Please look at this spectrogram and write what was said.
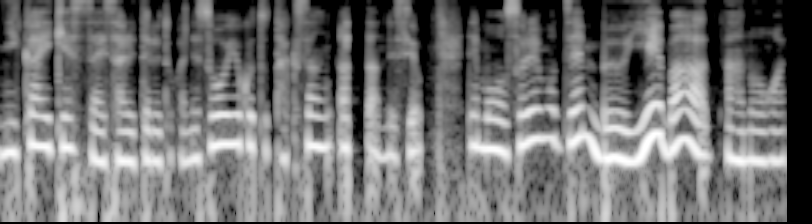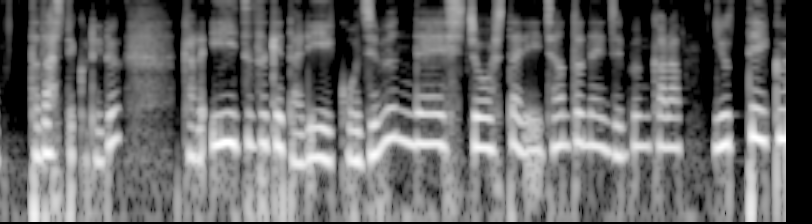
2回決済されてるとかねそういうことたくさんあったんですよ。でもそれも全部言えばあの正してくれる。から言い続けたりこう自分で主張したりちゃんとね自分から言っていく、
